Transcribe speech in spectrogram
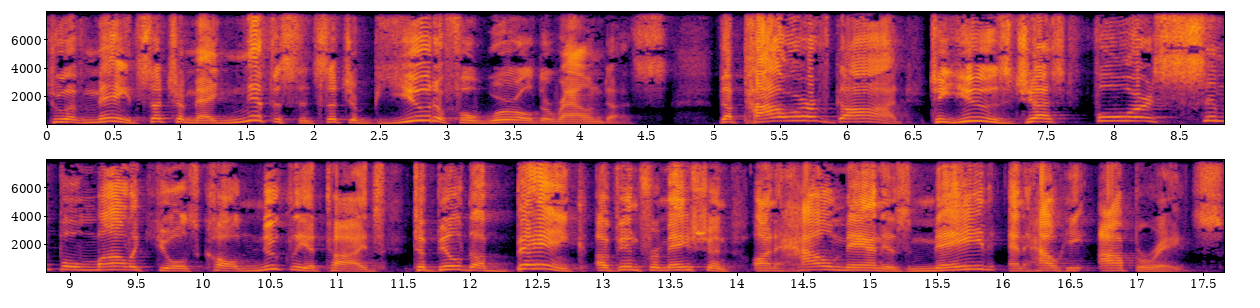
to have made such a magnificent, such a beautiful world around us. The power of God to use just four simple molecules called nucleotides to build a bank of information on how man is made and how he operates.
